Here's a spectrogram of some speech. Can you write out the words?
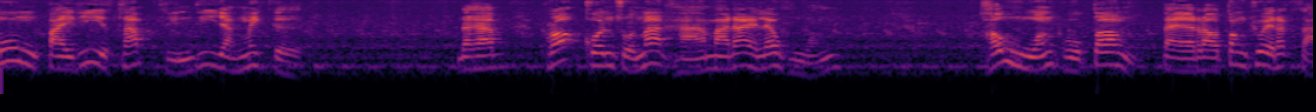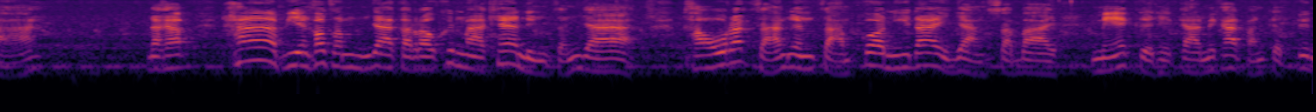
มุ่งไปที่ทรัพย์สินที่ยังไม่เกิดนะครับ เพราะคนส่วนมากหามาได้แล้วหวง เขาหวงถูกต้องแต่เราต้องช่วยรักษานะครับ ถ้าเพียงเขาสัญญากับเราขึ้นมาแค่หนึ่งสัญญา เขารักษาเงินสามก้อนนี้ได้อย่างสบาย แม้เกิดเหตุการณ์ไม่คาดฝันเกิดขึ้น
